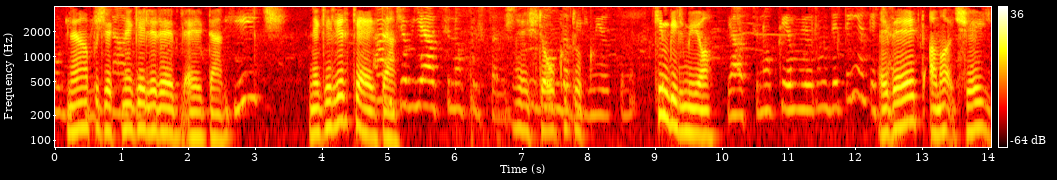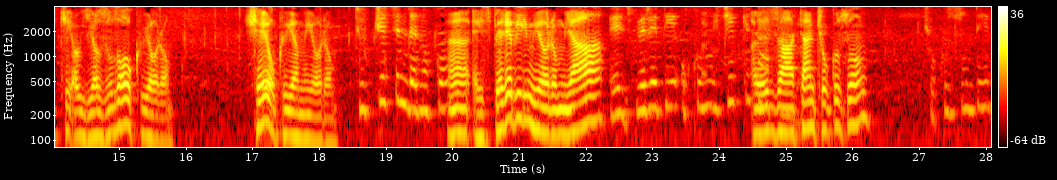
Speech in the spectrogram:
O Ne yapacak? Ne gelir ev, evden? Hiç. Ne gelir ki evden? Anca Yasin okursan işte. E Siz işte onu da okuduk. bilmiyorsunuz. Kim bilmiyor? Yasin okuyamıyorum dedin ya geçen. Evet ama şey ki o yazılı okuyorum. Şey okuyamıyorum. Türkçesinden oku. Ha, ezbere bilmiyorum ya. Ezbere diye okunmayacak ki zaten. E, zaten çok uzun. Çok uzun değil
